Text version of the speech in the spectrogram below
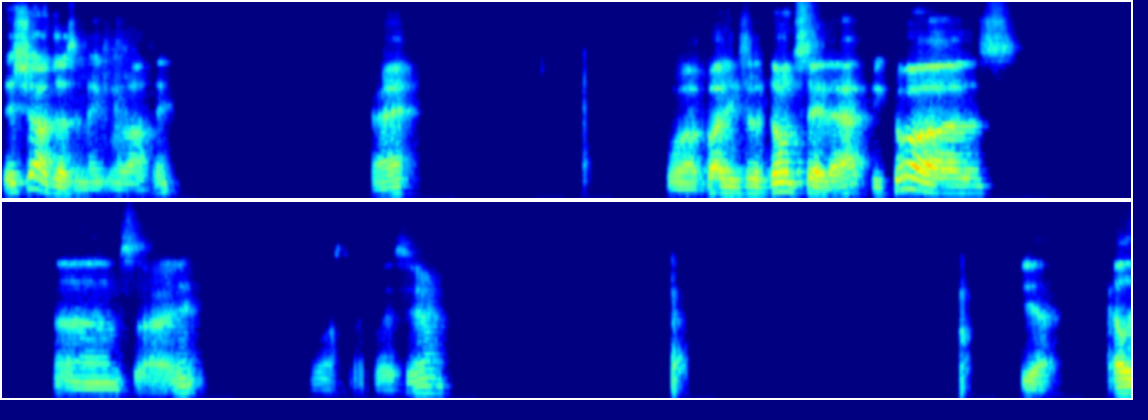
This job doesn't make me wealthy, right? Well, but he says, don't say that because I'm sorry. Lost my place here. Yeah. But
